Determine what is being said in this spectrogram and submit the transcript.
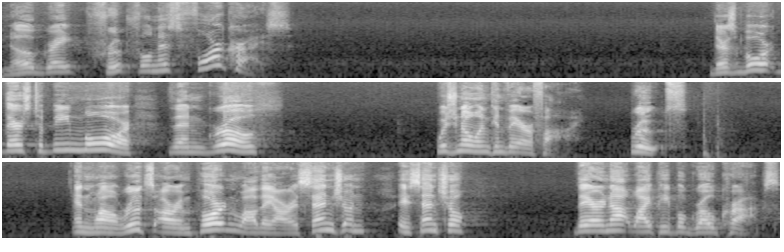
no great fruitfulness for Christ. There's more there's to be more than growth which no one can verify. Roots. And while roots are important, while they are essential, essential, they are not why people grow crops.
